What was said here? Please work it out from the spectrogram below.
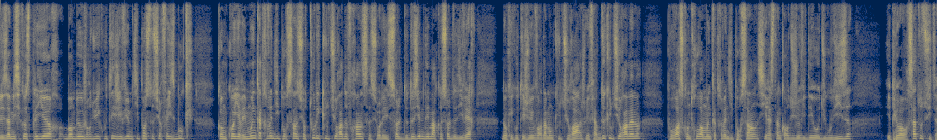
les amis, c'est Cosplayer. Bon, ben aujourd'hui, écoutez, j'ai vu un petit post sur Facebook comme quoi il y avait moins 90% sur tous les Cultura de France, sur les soldes de deuxième des marques soldes d'hiver. Donc écoutez, je vais voir dans mon Cultura, je vais faire deux Cultura même, pour voir ce qu'on trouve à moins 90%, s'il reste encore du jeu vidéo, du goodies. Et puis on va voir ça tout de suite.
